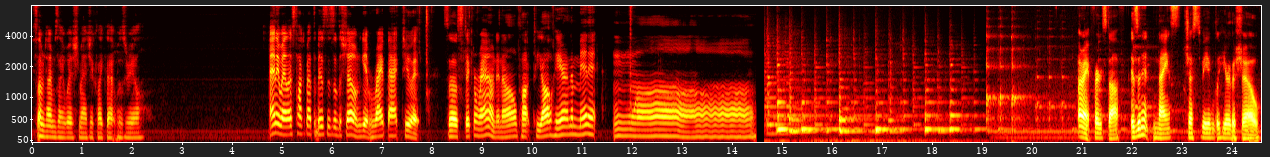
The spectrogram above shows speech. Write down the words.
Sometimes I wish magic like that was real. Anyway, let's talk about the business of the show and get right back to it. So stick around and I'll talk to y'all here in a minute. Alright, first off, isn't it nice just to be able to hear the show?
